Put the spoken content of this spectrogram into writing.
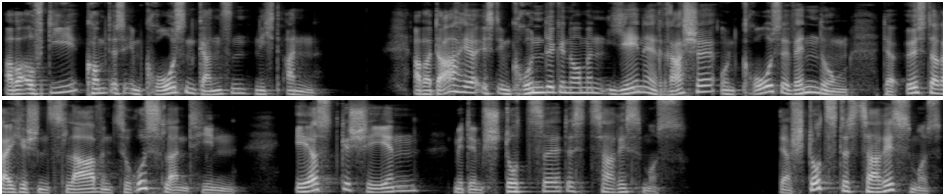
aber auf die kommt es im großen Ganzen nicht an. Aber daher ist im Grunde genommen jene rasche und große Wendung der österreichischen Slawen zu Russland hin erst geschehen mit dem Sturze des Zarismus. Der Sturz des Zarismus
